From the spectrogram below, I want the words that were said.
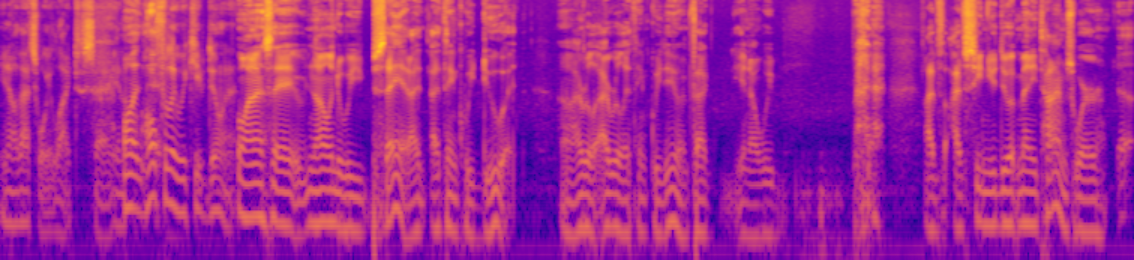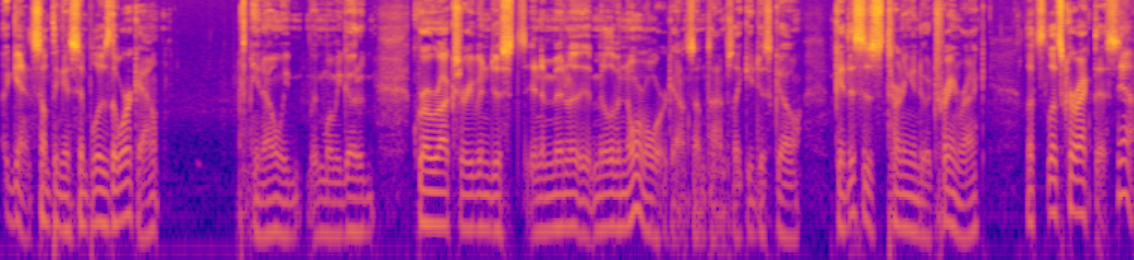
You know that's what we like to say, and Well, hopefully we keep doing it. Well, and I say not only do we say it, I, I think we do it. Uh, I really, I really think we do. In fact, you know, we, I've, I've seen you do it many times. Where uh, again, something as simple as the workout. You know, we when we go to GrowRucks or even just in the middle middle of a normal workout, sometimes like you just go, okay, this is turning into a train wreck. Let's let's correct this. Yeah.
